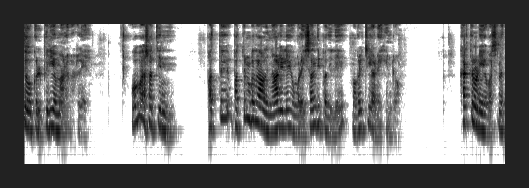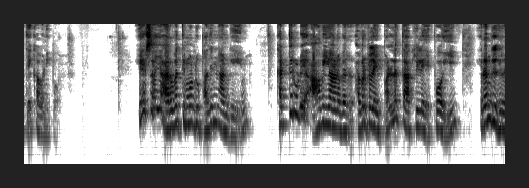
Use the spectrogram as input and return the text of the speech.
கிறிஸ்தவுக்குள் பிரியமானவர்களே உபவாசத்தின் பத்து பத்தொன்பதாவது நாளிலே உங்களை சந்திப்பதிலே மகிழ்ச்சி அடைகின்றோம். கர்த்தருடைய வசனத்தை கவனிப்போம். ஏசாய அறுபத்தி மூன்று பதினான்கு கர்த்தருடைய ஆவியானவர் அவர்களை பள்ளத்தாக்கிலே போய் இறங்குகிற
